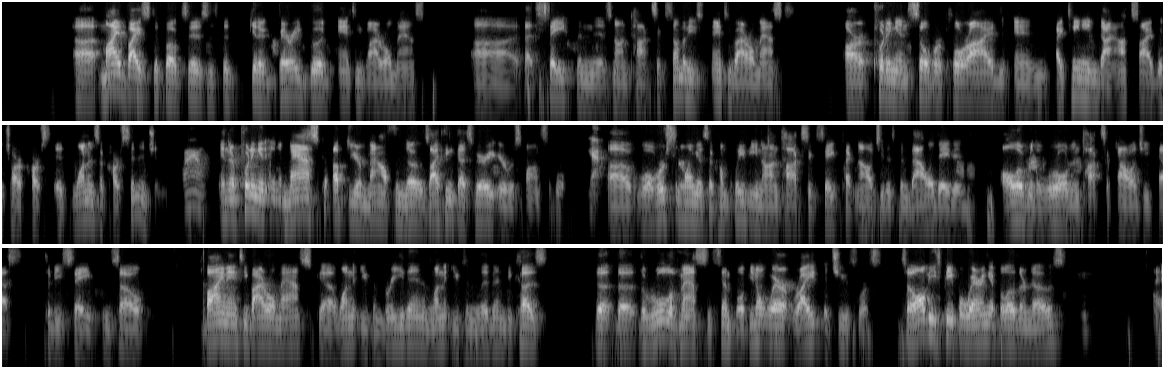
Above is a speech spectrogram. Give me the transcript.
uh, my advice to folks is is to get a very good antiviral mask uh, that's safe and is non-toxic. Some of these antiviral masks are putting in silver chloride and titanium dioxide, which are car- one is a carcinogen, Wow. and they're putting it in a mask up to your mouth and nose. I think that's very irresponsible. Yeah. Uh, what we're selling is a completely non-toxic, safe technology that's been validated all over the world in toxicology tests to be safe. And so, buy an antiviral mask, uh, one that you can breathe in and one that you can live in, because the the the rule of masks is simple. If you don't wear it right, it's useless. So all these people wearing it below their nose, I,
